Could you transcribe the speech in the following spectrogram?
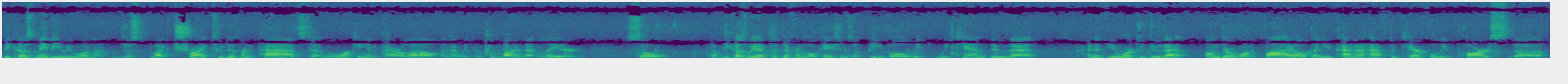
because maybe we want to just like try two different paths that we're working in parallel and then we can combine that later. So uh, because we have the different locations of people we, we can do that. And if you were to do that under one file, then you kind of have to carefully parse the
